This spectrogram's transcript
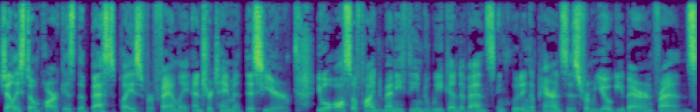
Jellystone Park is the best place for family entertainment this year. You will also find many themed weekend events, including appearances from Yogi Bear and friends.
